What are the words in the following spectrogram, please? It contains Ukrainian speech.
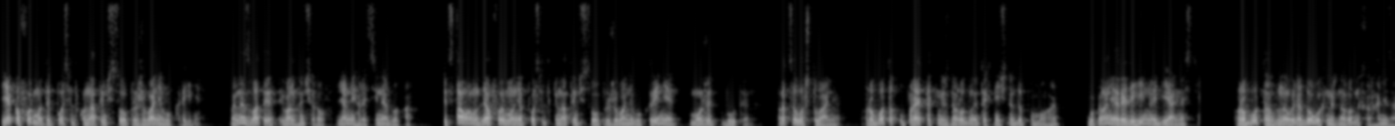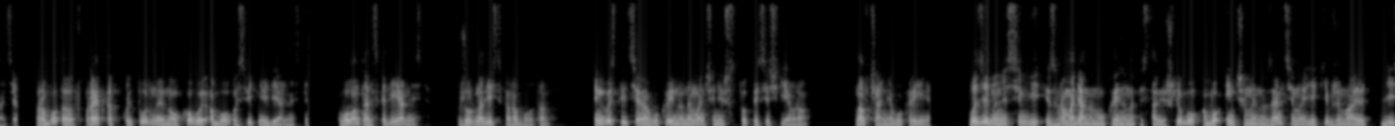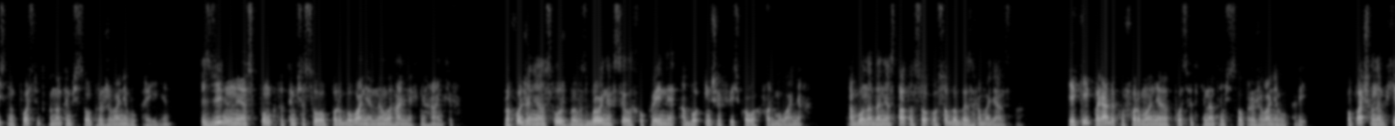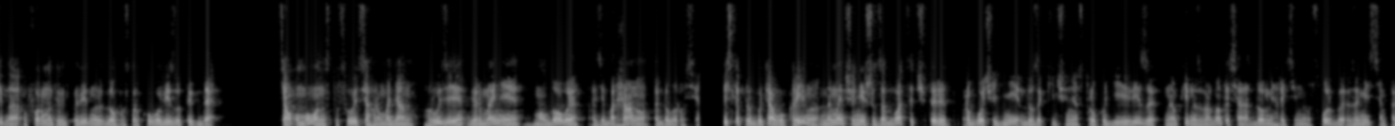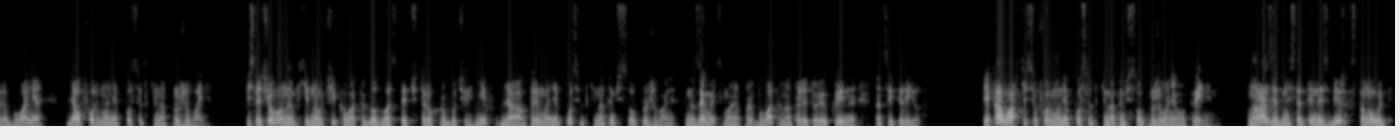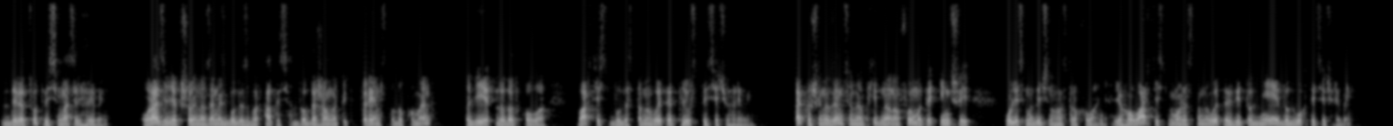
Як оформити посвідку на тимчасове проживання в Україні? Мене звати Іван Гончаров, я міграційний адвокат. Підставами для оформлення посвідки на тимчасове проживання в Україні можуть бути працевлаштування, робота у проєктах міжнародної технічної допомоги, виконання релігійної діяльності, робота в неурядових міжнародних організаціях, робота в проєктах культурної, наукової або освітньої діяльності, волонтерська діяльність, журналістська робота, інвестиція в Україну не менше ніж 100 тисяч євро, навчання в Україні, воз'єднання сім'ї із громадянами України на підставі шлюбу або іншими іноземцями, які вже мають дійсну посвідку на тимчасове проживання в Україні, звільнення з пункту тимчасового перебування нелегальних мігрантів, проходження служби в Збройних силах України або інших військових формуваннях, або надання статусу особи без громадянства. Який порядок оформлення посвідки на тимчасове проживання в Україні? По-перше, необхідно оформити відповідну довгострокову візу тип Д. Ця умова не стосується громадян Грузії, Вірменії, Молдови, Азербайджану та Білорусі. Після прибуття в Україну не менше ніж за 24 робочі дні до закінчення строку дії візи необхідно звернутися до міграційної служби за місцем перебування для оформлення посвідки на проживання. Після чого необхідно очікувати до 24 робочих днів для отримання посвідки на тимчасове проживання. Іноземець має перебувати на території України на цей період. Яка вартість оформлення посвідки на тимчасове проживання в Україні? Наразі адміністративний збір становить 918 гривень. У разі, якщо іноземець буде звертатися до державного підприємства документ, тоді додаткова вартість буде становити плюс 1000 гривень. Також іноземцю необхідно оформити інший поліс медичного страхування. Його вартість може становити від 1 до 2 тисяч гривень.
